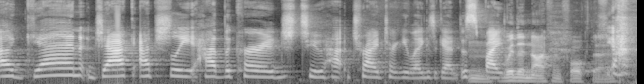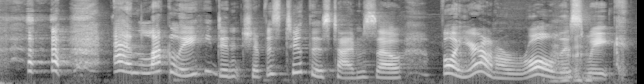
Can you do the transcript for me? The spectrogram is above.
again, Jack actually had the courage to ha- try turkey legs again, mm, despite. With a knife and fork though. Yeah. and luckily, he didn't chip his tooth this time. So, boy, you're on a roll this week.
